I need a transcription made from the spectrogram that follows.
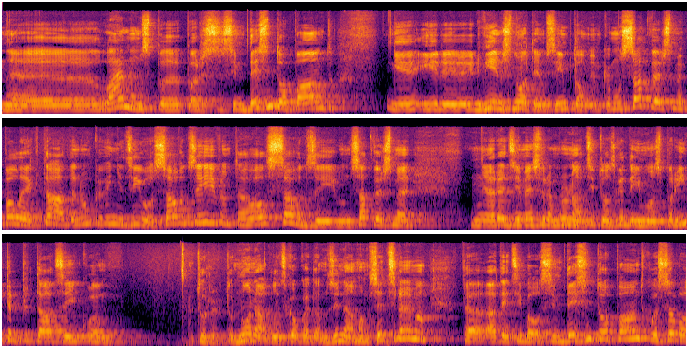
lēmums par, par 110. pantu ir, ir, viens no tiem simptomiem, ka mūsu satversme paliek tāda, nu, ka viņi dzīvo savu dzīvi un tā valsts savu dzīvi. Un satversmē, redziet, mēs varam runāt citos gadījumos par interpretāciju, ko tur, tur nonāk līdz kaut kādam zināmam secinājumam. Tā attiecībā uz 110. pantu, ko savā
